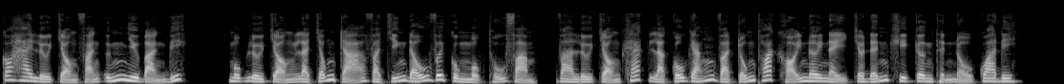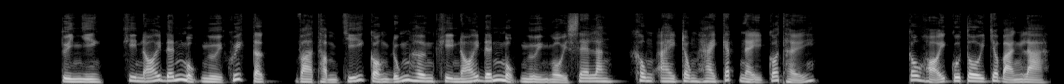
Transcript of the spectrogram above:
có hai lựa chọn phản ứng như bạn biết. Một lựa chọn là chống trả và chiến đấu với cùng một thủ phạm, và lựa chọn khác là cố gắng và trốn thoát khỏi nơi này cho đến khi cơn thịnh nộ qua đi. Tuy nhiên, khi nói đến một người khuyết tật, và thậm chí còn đúng hơn khi nói đến một người ngồi xe lăn, không ai trong hai cách này có thể. Câu hỏi của tôi cho bạn là,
